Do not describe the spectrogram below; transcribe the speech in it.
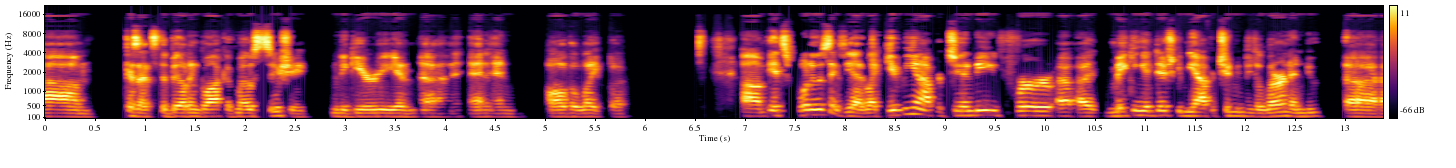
Um, because that's the building block of most sushi, nigiri and uh, and and all the like. But um, it's one of those things. Yeah, like give me an opportunity for uh, uh, making a dish. Give me an opportunity to learn a new uh,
